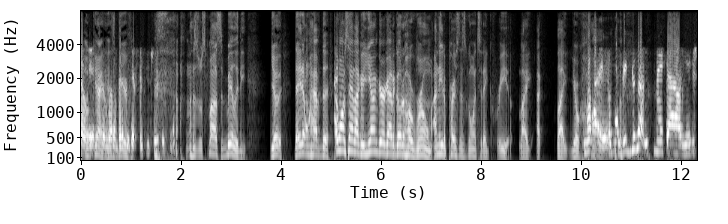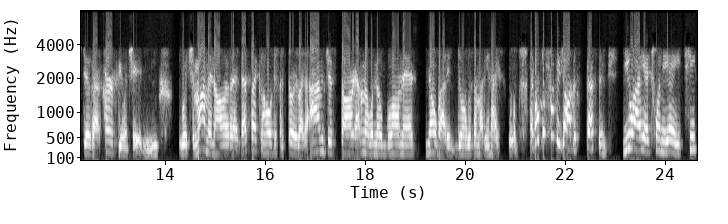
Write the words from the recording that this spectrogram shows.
so Okay, it's a little bit of a different. That's responsibility. Yo, they don't have the. That's what I'm saying. Like a young girl got to go to her room. I need a person that's going to their crib. Like, I, like your home. Right. You got to sneak out and you still got curfew and shit and you, with your mom and all of that, that's like a whole different story. Like, I'm just sorry. I don't know what no grown ass nobody doing with somebody in high school. Like, what the fuck is y'all discussing? You out here 28, she's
